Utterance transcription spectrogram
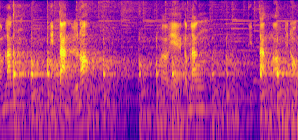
กำลังติดตั้งอยู่เนาะเราแอร์กำลังติดตั้งเนาะพี่น้อง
